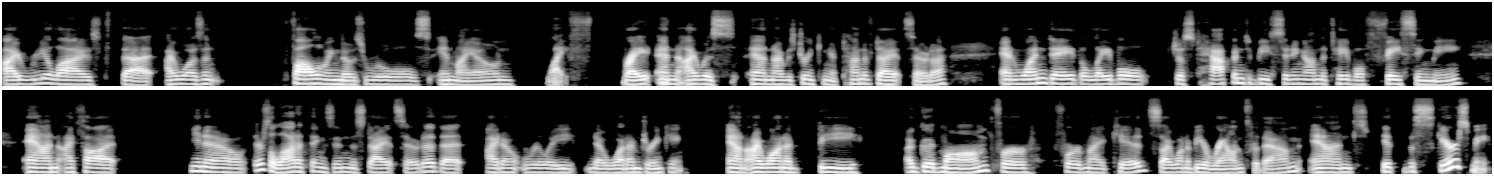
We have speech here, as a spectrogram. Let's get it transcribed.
I realized that I wasn't following those rules in my own life right and mm-hmm. i was and i was drinking a ton of diet soda and one day the label just happened to be sitting on the table facing me and i thought you know there's a lot of things in this diet soda that i don't really know what i'm drinking and i want to be a good mom for for my kids i want to be around for them and it this scares me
